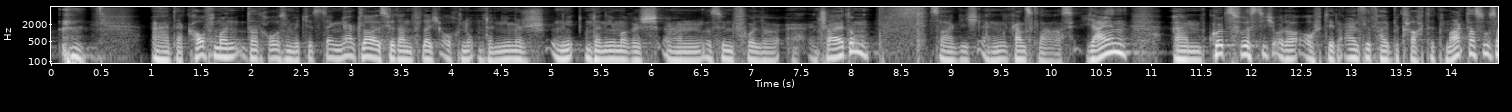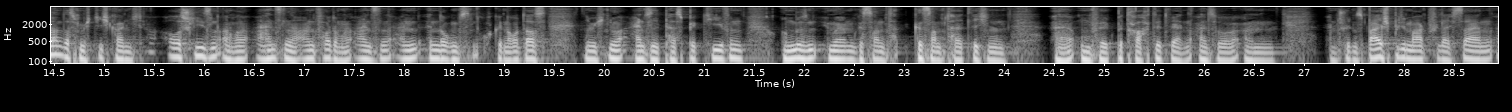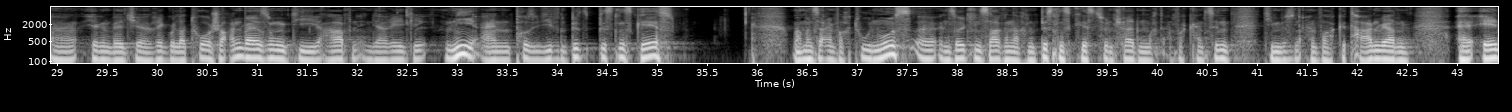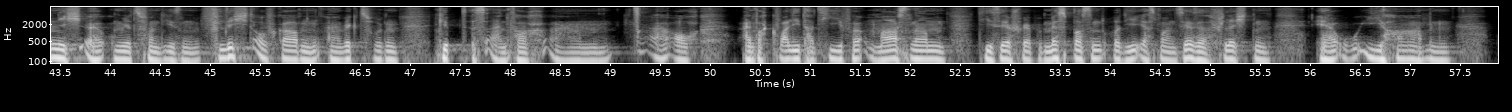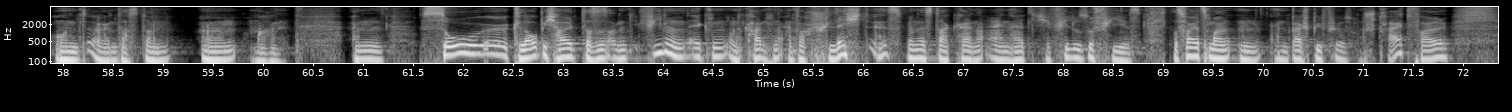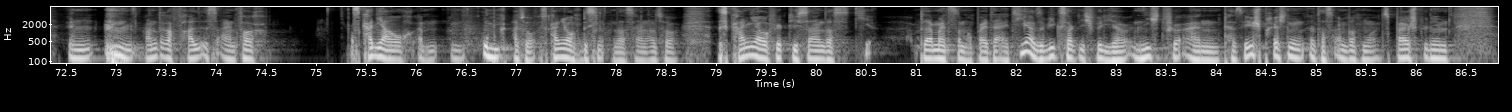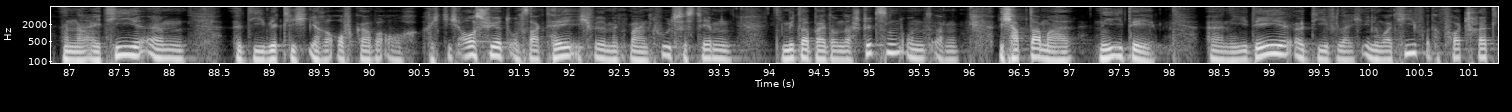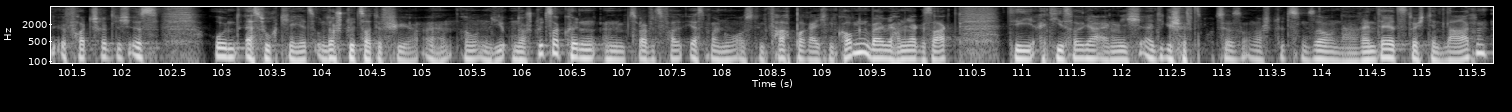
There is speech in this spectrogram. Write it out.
Äh, der Kaufmann da draußen wird jetzt denken, ja klar, ist ja dann vielleicht auch eine unternehmerisch, eine unternehmerisch ähm, sinnvolle äh, Entscheidung. Sage ich ein ganz klares Jein. Ähm, kurzfristig oder auf den Einzelfall betrachtet mag das so sein, das möchte ich gar nicht ausschließen, aber einzelne Anforderungen, einzelne Änderungen sind auch genau das, nämlich nur Einzelperspektiven und müssen immer im gesamt, gesamtheitlichen äh, Umfeld betrachtet werden. Also ähm, ein schönes Beispiel mag vielleicht sein, äh, irgendwelche regulatorische Anweisungen, die haben in der Regel nie einen positiven Business Case, weil man sie einfach tun muss. Äh, in solchen Sachen nach einem Business Case zu entscheiden, macht einfach keinen Sinn. Die müssen einfach getan werden. Äh, ähnlich, äh, um jetzt von diesen Pflichtaufgaben äh, wegzurücken, gibt es einfach ähm, äh, auch einfach qualitative Maßnahmen, die sehr schwer bemessbar sind oder die erstmal einen sehr, sehr schlechten ROI haben und äh, das dann ähm, machen. Ähm, so äh, glaube ich halt, dass es an vielen Ecken und Kanten einfach schlecht ist, wenn es da keine einheitliche Philosophie ist. Das war jetzt mal ein, ein Beispiel für so einen Streitfall. Ein anderer Fall ist einfach, es kann ja auch, ähm, um, also es kann ja auch ein bisschen anders sein. Also es kann ja auch wirklich sein, dass die, bleiben wir jetzt nochmal bei der IT. Also wie gesagt, ich will ja nicht für einen per se sprechen, das einfach nur als Beispiel nehmen. Eine IT, ähm, die wirklich ihre Aufgabe auch richtig ausführt und sagt, hey, ich will mit meinen Toolsystemen die Mitarbeiter unterstützen und ähm, ich habe da mal eine Idee. Äh, eine Idee, äh, die vielleicht innovativ oder fortschrittlich ist und er sucht hier jetzt Unterstützer dafür. Äh, und die Unterstützer können im Zweifelsfall erstmal nur aus den Fachbereichen kommen, weil wir haben ja gesagt, die IT soll ja eigentlich äh, die Geschäftsprozesse unterstützen. So, und da rennt er jetzt durch den Laden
